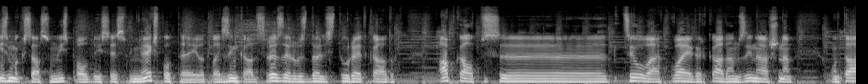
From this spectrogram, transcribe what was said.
izmaksās un izpaudīsies viņu eksploatējot, lai zinātu, kādas rezerves daļas turēt, kādu apkalpes e, cilvēku vajag ar kādām zināšanām. Un tā,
